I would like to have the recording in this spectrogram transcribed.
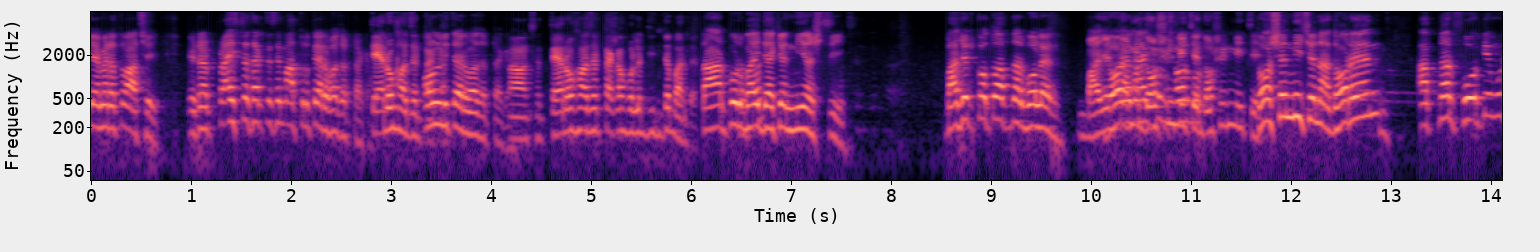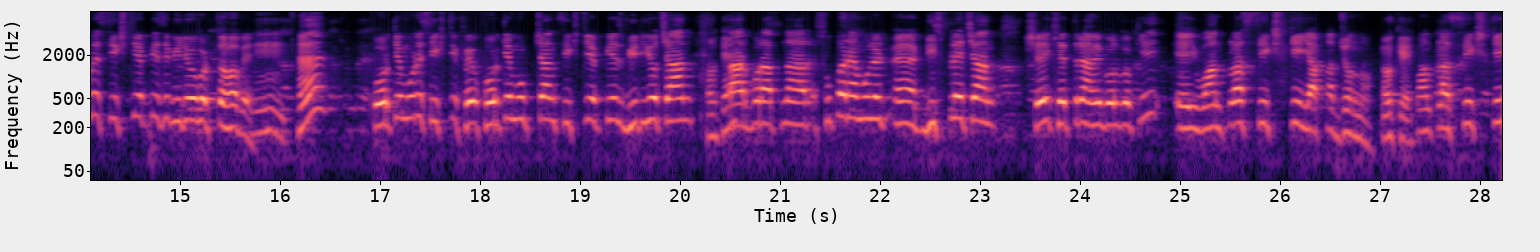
ক্যামেরা তো আছেই। এটার প্রাইসটা থাকতেছে মাত্র তেরো হাজার টাকা। তেরো হাজার অনলি তেরো হাজার টাকা। আচ্ছা তেরো হাজার টাকা হলে দিতে পারবে তারপর ভাই দেখেন নিয়ে আসছি। বাজেট কত আপনার বলেন? বাজেট দশের নিচে দশের নিচে। দশের নিচে না ধরেন আপনার ফোর কে মোডে সিক্সটি এফপিএস ভিডিও করতে হবে। হ্যাঁ? ফোর কে মোডে সিক্সটি ফোর কে মুড চান সিক্সটি FPS ভিডিও চান তারপর আপনার সুপার অ্যামোলেড ডিসপ্লে চান সেই ক্ষেত্রে আমি বলব কি এই প্লাস সিক্সটি আপনার জন্য। ওকে প্লাস সিক্সটি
